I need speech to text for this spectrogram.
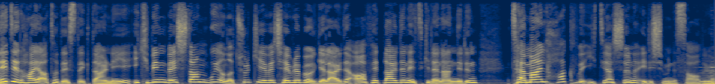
Nedir Hayata Destek Derneği? 2005'ten bu yana Türkiye ve çevre bölgelerde afetlerden etkilenenlerin temel hak ve ihtiyaçlarına erişimini sağlıyor.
